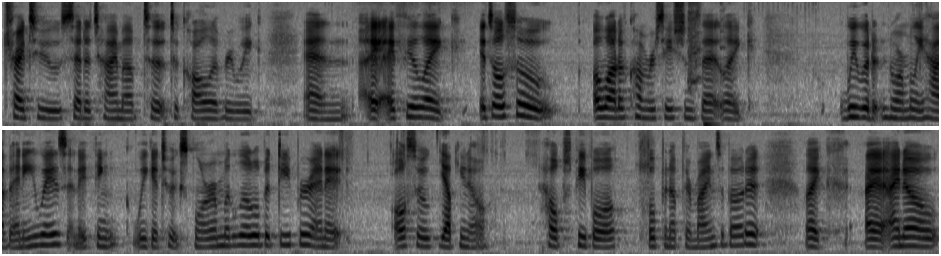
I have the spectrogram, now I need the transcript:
tried to set a time up to, to call every week. And I, I feel like it's also a lot of conversations that like we would normally have anyways. And I think we get to explore them a little bit deeper. And it also, Yep. you know, helps people open up their minds about it like I, I know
